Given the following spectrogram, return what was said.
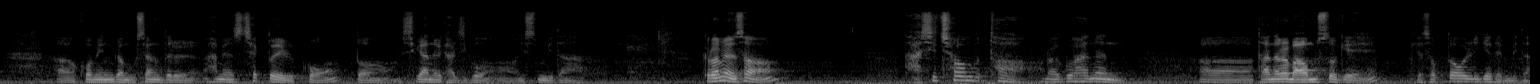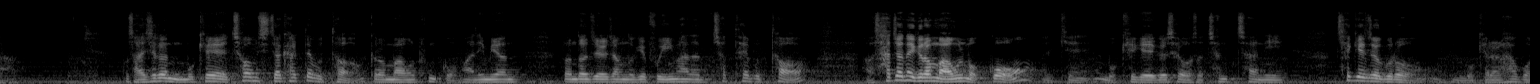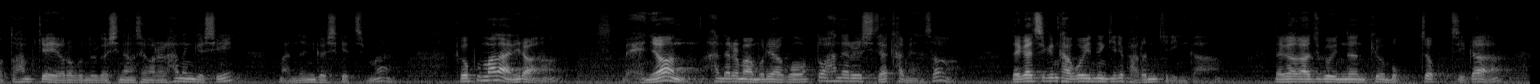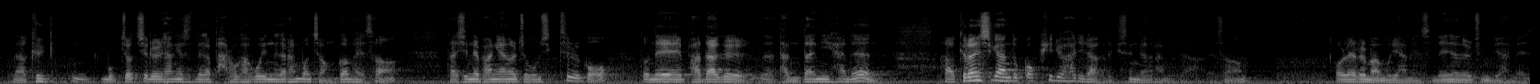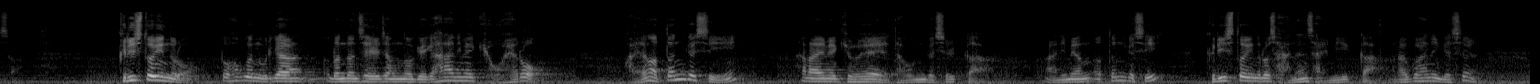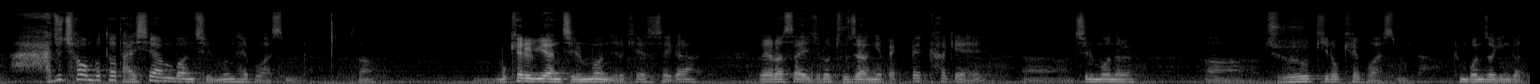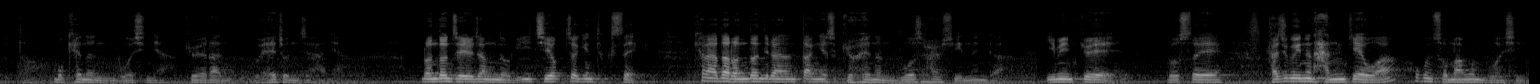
어, 고민과 묵상들을 하면서 책도 읽고 또 시간을 가지고 어, 있습니다. 그러면서 다시 처음부터라고 하는 어, 단어를 마음속에 계속 떠올리게 됩니다. 뭐 사실은 목회 처음 시작할 때부터 그런 마음을 품고 아니면 런던 제일 장로교 부임하는 첫 해부터 어, 사전에 그런 마음을 먹고 이렇게 목회 계획을 세워서 찬찬히 체계적으로 목회를 하고 또 함께 여러분들과 신앙생활을 하는 것이 맞는 것이겠지만 그것뿐만 아니라 매년 한 해를 마무리하고 또 한 해를 시작하면서 내가 지금 가고 있는 길이 바른 길인가? 내가 가지고 있는 그 목적지가 그 목적지를 향해서 내가 바로 가고 있는가를 한번 점검해서 다시 내 방향을 조금씩 틀고 또 내 바닥을 단단히 하는 아, 그런 시간도 꼭 필요하리라 그렇게 생각을 합니다. 그래서 올해를 마무리하면서 내년을 준비하면서 그리스도인으로 또 혹은 우리가 런던 제일장로교회 하나님의 교회로 과연 어떤 것이 하나님의 교회다운 것일까? 아니면 어떤 것이 그리스도인으로 사는 삶일까라고 하는 것을 아주 처음부터 다시 한번 질문해 보았습니다. 그래서 음, 목회를 위한 질문 이렇게 해서 제가 레러 사이즈로 두 장에 빽빽하게 어, 질문을 어, 쭉 기록해 보았습니다. 근본적인 것부터 목회는 무엇이냐, 교회란 왜 존재하냐, 런던 제일장로교 이 지역적인 특색, 캐나다 런던이라는 땅에서 교회는 무엇을 할 수 있는가, 이민교회로서의 가지고 있는 한계와 혹은 소망은 무엇이.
